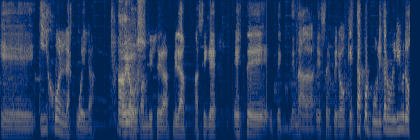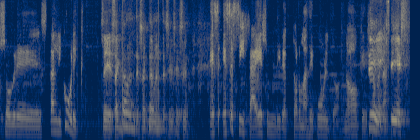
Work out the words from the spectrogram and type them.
eh, hijo en la escuela. Ah, vos. Juan Villegas, mira, así que, este, te- de nada, ese, pero que estás por publicar un libro sobre Stanley Kubrick. Sí, exactamente, exactamente, sí, sí, sí. Ese, ese sí ya es un director más de culto, ¿no? Que Sí, Shyamalan. sí, es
